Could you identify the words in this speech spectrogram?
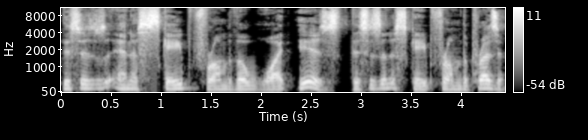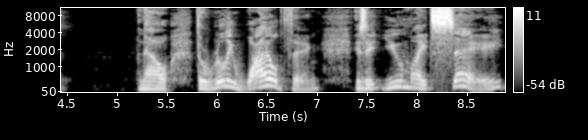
This is an escape from the what is. This is an escape from the present. Now, the really wild thing is that you might say,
